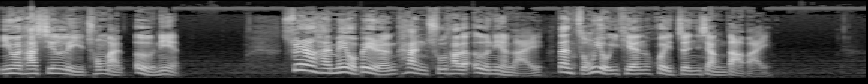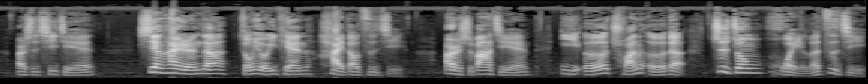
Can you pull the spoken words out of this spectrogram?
因为他心里充满恶念。虽然还没有被人看出他的恶念来，但总有一天会真相大白。二十七节，陷害人的总有一天害到自己。二十八节。以讹传讹的，至终毁了自己；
